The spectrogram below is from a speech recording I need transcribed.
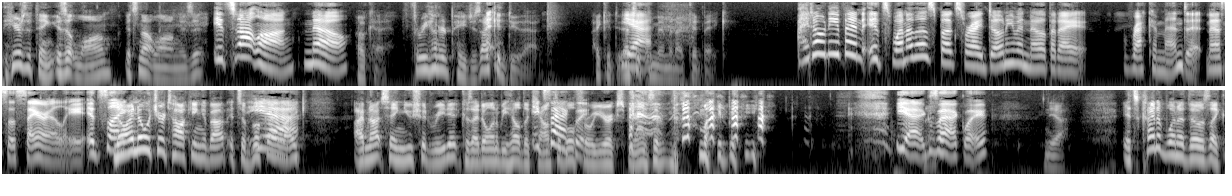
Here's the thing. Is it long? It's not long, is it? It's not long. No. Okay, 300 pages. I could do that. I could do. That's yeah. a commitment I could make. I don't even. It's one of those books where I don't even know that I recommend it necessarily. It's like No, I know what you're talking about. It's a book Yeah. I like. I'm not saying you should read it because I don't want to be held accountable Exactly. for your experience of might be. yeah, exactly. Yeah. It's kind of one of those like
